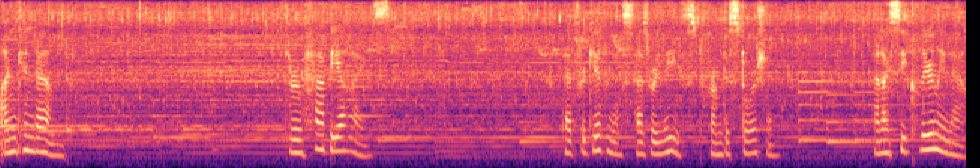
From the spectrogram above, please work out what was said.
uncondemned through happy eyes that forgiveness has released from distortion. And I see clearly now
